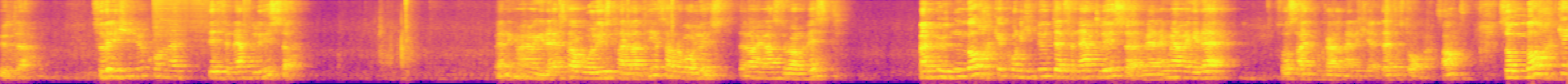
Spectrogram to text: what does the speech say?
ute, så vil ikke du kunne definert lyset. Hvis det hadde vært lyst hele tida, så hadde det vært lyst. Det er det eneste du hadde visst. Men uten mørket kunne ikke du definert lyset. mener med meg i det? Så seint på kvelden er det ikke. Det forstår vi. sant? Så mørket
